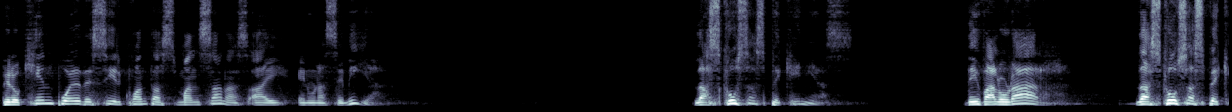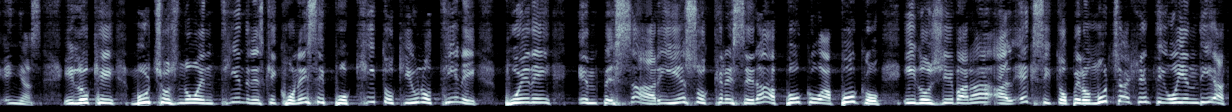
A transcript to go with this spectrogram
Pero ¿quién puede decir cuántas manzanas hay en una semilla? Las cosas pequeñas de valorar las cosas pequeñas. Y lo que muchos no entienden es que con ese poquito que uno tiene puede empezar y eso crecerá poco a poco y los llevará al éxito. Pero mucha gente hoy en día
